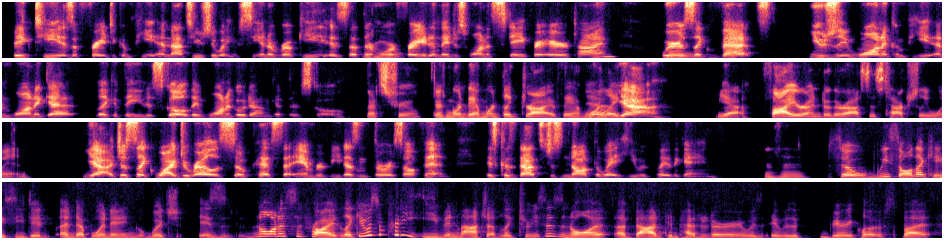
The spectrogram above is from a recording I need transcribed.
Big T is afraid to compete. And that's usually what you see in a rookie is that they're more Mhm. afraid and they just want to stay for airtime. Whereas Mhm. like vets usually want to compete and want to get like if they need a skull, they want to go down and get their skull. That's true. There's more. They have more like drive. They have more like yeah. yeah fire under their asses to actually win. Yeah, just like why Darrell is so pissed that Amber B doesn't throw herself in is because that's just not the way he would play the game. hmm so we saw that Kaycee did end up winning, which is not a surprise. Like it was a pretty even matchup. Like Teresa's not a bad competitor. It was it was very close, but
